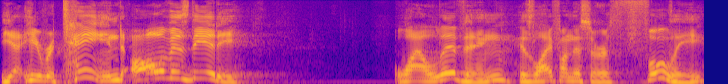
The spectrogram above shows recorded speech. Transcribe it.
yet he retained all of his deity while living his life on this earth fully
